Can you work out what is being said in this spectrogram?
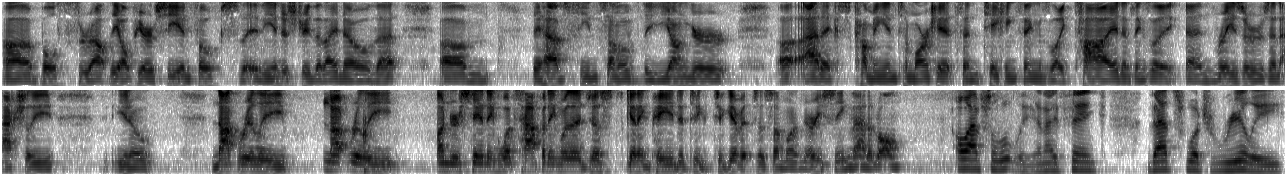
uh, both throughout the LPRC and folks in the industry that I know that um, they have seen some of the younger uh, addicts coming into markets and taking things like Tide and things like and razors and actually, you know, not really not really understanding what's happening with it, just getting paid to, to give it to someone. Are you seeing that at all? Oh, absolutely. And I think that's what's really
